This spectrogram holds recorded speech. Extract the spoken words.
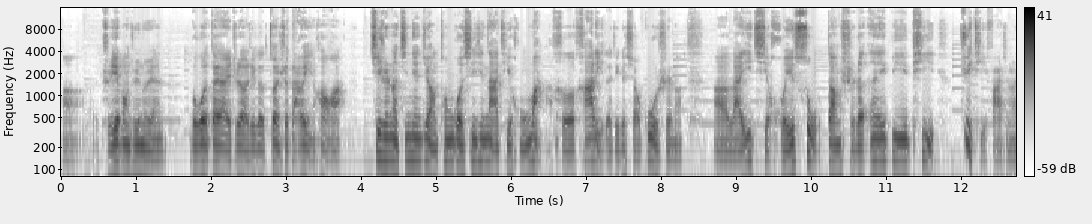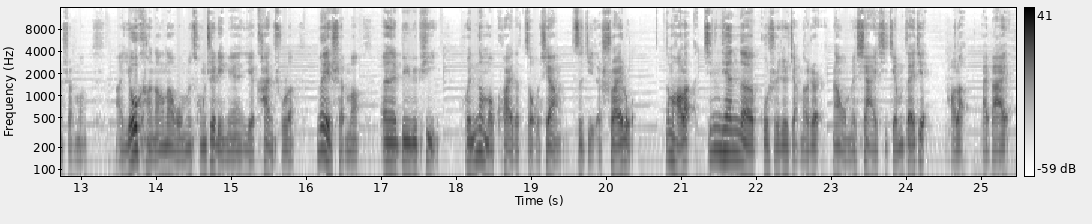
啊职业棒球运动员。不过大家也知道，这个钻石打个引号啊。其实呢，今天就想通过辛辛那提红袜和哈里的这个小故事呢，啊，来一起回溯当时的 NABP 具体发生了什么啊？有可能呢，我们从这里面也看出了为什么 NABP 会那么快的走向自己的衰落。那么好了，今天的故事就讲到这儿，那我们下一期节目再见。好了，拜拜。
